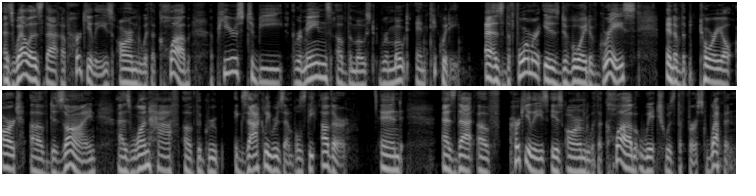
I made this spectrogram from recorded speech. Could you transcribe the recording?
as well as that of Hercules armed with a club appears to be remains of the most remote antiquity. As the former is devoid of grace and of the pictorial art of design, as one half of the group exactly resembles the other, and as that of Hercules is armed with a club which was the first weapon.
